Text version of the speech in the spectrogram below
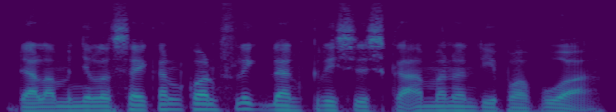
dalam menyelesaikan konflik dan krisis keamanan di Papua.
